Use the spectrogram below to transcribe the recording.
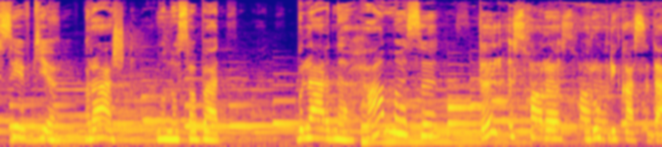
sevgi rashq munosabat. Bularni hammasi dil izhori rubrikasida.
